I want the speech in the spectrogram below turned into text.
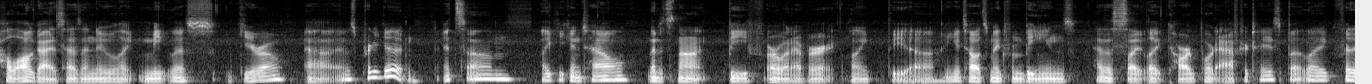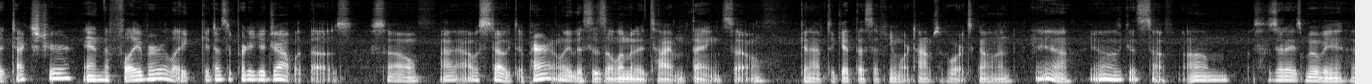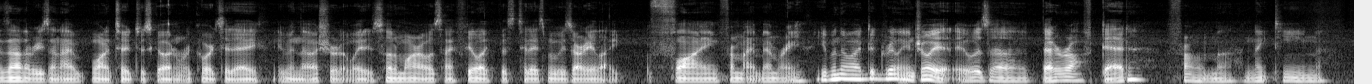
Halal Guys has a new like meatless gyro. Uh, it was pretty good. It's um like you can tell that it's not beef or whatever. Like the uh, you can tell it's made from beans. Has a slight like cardboard aftertaste, but like for the texture and the flavor, like it does a pretty good job with those. So I, I was stoked. Apparently this is a limited time thing, so gonna have to get this a few more times before it's gone. Yeah, it was good stuff. Um, so today's movie is another reason I wanted to just go ahead and record today, even though I should have waited till tomorrow. Is I feel like this today's movie is already like flying from my memory, even though I did really enjoy it. It was uh, Better Off Dead from uh,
